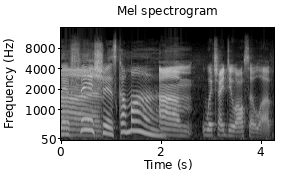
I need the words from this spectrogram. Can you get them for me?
the fishes. Come on. um which I do also love.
